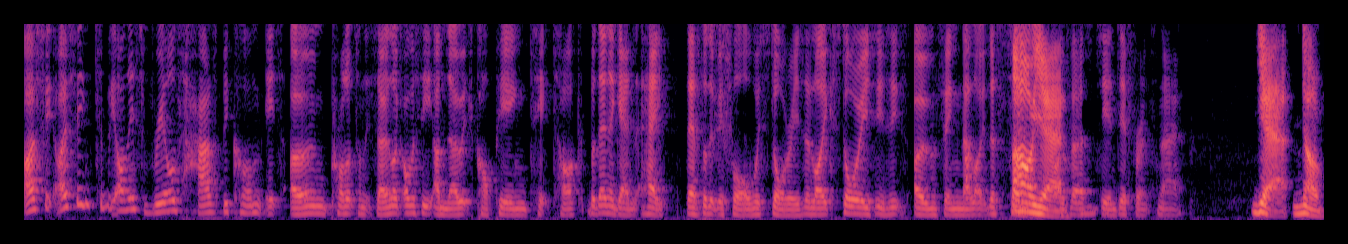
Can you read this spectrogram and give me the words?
I think I think to be honest, Reels has become its own product on its own. Like obviously, I know it's copying TikTok, but then again, hey, they've done it before with stories, and like stories is its own thing now. Like there's so oh, much yeah. diversity and difference now. Yeah, no,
